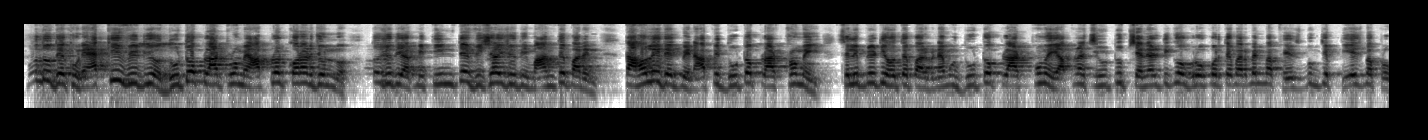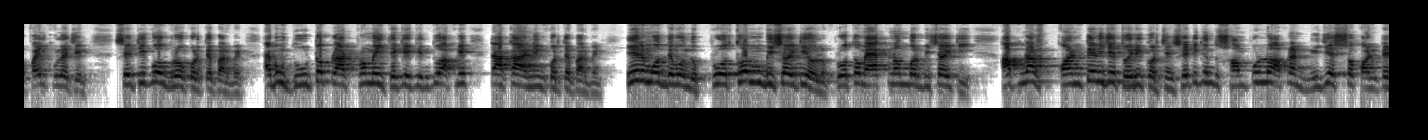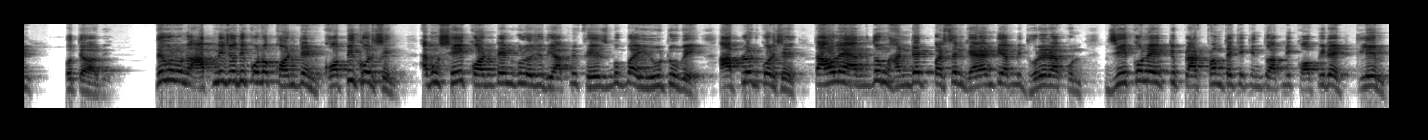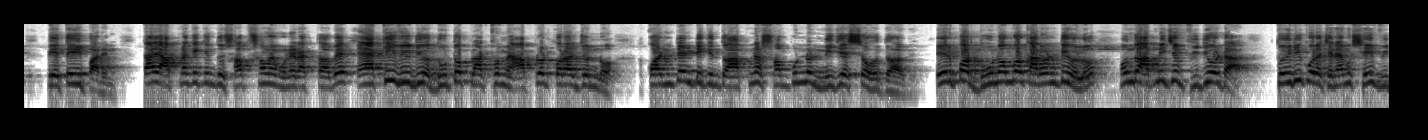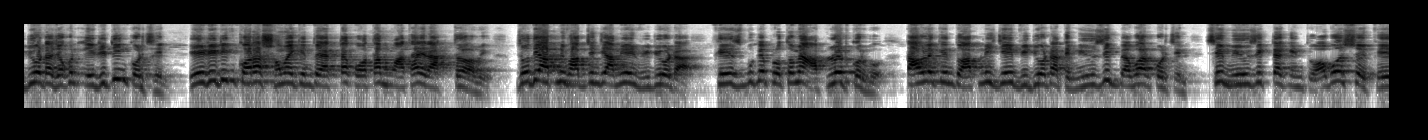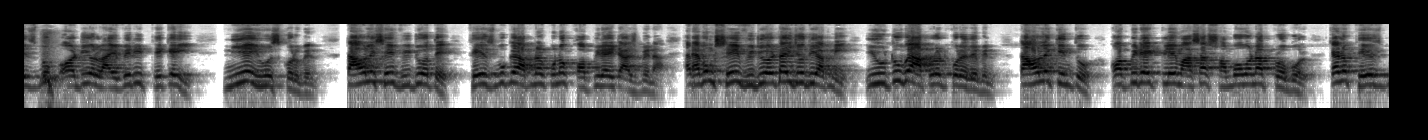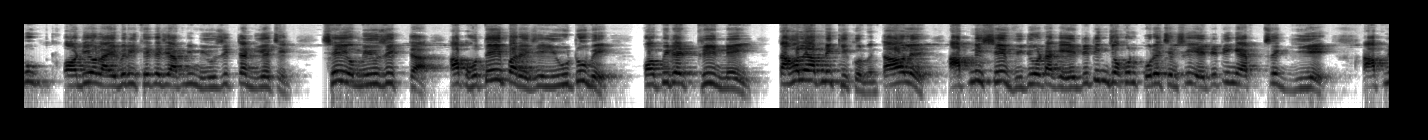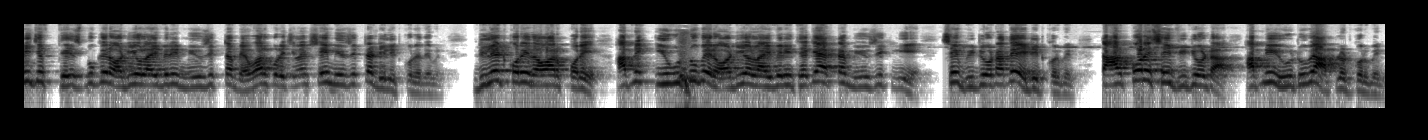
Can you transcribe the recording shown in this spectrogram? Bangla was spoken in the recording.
বন্ধু, দেখুন, একই ভিডিও দুটো প্ল্যাটফর্মে আপলোড করার জন্য তো যদি আপনি তিনটে বিষয় যদি মানতে পারেন, তাহলেই দেখবেন আপনি দুটো প্ল্যাটফর্মেই সেলিব্রিটি হতে পারবেন এবং দুটো প্ল্যাটফর্মেই আপনার ইউটিউব চ্যানেলটিকেও গ্রো করতে পারবেন বা ফেসবুক যে পেজ বা প্রোফাইল খুলেছেন, সেটিকেও গ্রো করতে পারবেন এবং দুটো প্ল্যাটফর্মেই থেকে কিন্তু আপনি টাকা আর্নিং করতে পারবেন। এর মধ্যে বন্ধু, প্রথম বিষয়টি হলো, প্রথম এক নম্বর বিষয়টি, আপনার কন্টেন্ট যে তৈরি করছেন, সেটি কিন্তু সম্পূর্ণ আপনার নিজস্ব কন্টেন্ট হতে হবে। দেখুন বন্ধু, আপনি যদি কোনো কন্টেন্ট কপি করছেন এবং সেই কন্টেন্টগুলো যদি আপনি ফেসবুক বা ইউটিউবে আপলোড করছেন, তাহলে একদম হান্ড্রেড পার্সেন্ট গ্যারান্টি আপনি ধরে রাখুন যে কোনো একটি প্ল্যাটফর্ম থেকে কিন্তু আপনি কপিরাইট ক্লেম পেতেই পারেন। তাই আপনাকে কিন্তু সব সময় মনে রাখতে হবে, একই ভিডিও দুটো প্ল্যাটফর্মে আপলোড করার জন্য কন্টেন্টটি কিন্তু আপনার সম্পূর্ণ নিজস্ব হতে হবে। এরপর দু নম্বর কারণটি হলো, বন্ধু, আপনি যে ভিডিওটা তৈরি করেছেন এবং সেই ভিডিওটা যখন এডিটিং করছেন এডিটিং করার সময় কিন্তু একটা কথা মাথায় রাখতে হবে। যদি আপনি ভাবছেন যে আমি এই ভিডিওটা ফেসবুকে প্রথমে আপলোড করব, তাহলে কিন্তু আপনি যে ভিডিওটাতে মিউজিক ব্যবহার করছেন, সেই মিউজিকটা কিন্তু অবশ্যই ফেসবুক অডিও লাইব্রেরি থেকেই নিয়ে ইউজ করবেন। তাহলে সেই ভিডিওতে ফেসবুকে আপনার কোনো কপিরাইট আসবে না। এবং সেই ভিডিওটাই যদি আপনি ইউটিউবে আপলোড করে দেবেন তাহলে কিন্তু কপিরাইট ক্লেম আসার সম্ভাবনা প্রবল। কেন? ফেসবুক অডিও লাইব্রেরি থেকে যে আপনি মিউজিকটা নিয়েছেন, সেই মিউজিকটা আপ হতেই পারে যে ইউটিউবে কপিরাইট ফ্রি নেই। তাহলে আপনি কি করবেন? তাহলে আপনি সেই ভিডিওটাকে এডিটিং যখন করেছেন, সেই এডিটিং অ্যাপসে গিয়ে আপনি যে ফেসবুকের অডিও লাইব্রেরির মিউজিকটা ব্যবহার করেছিলেন, সেই মিউজিকটা ডিলিট করে দেবেন। ডিলিট করে দেওয়ার পরে আপনি ইউটিউবের অডিও লাইব্রেরি থেকে একটা মিউজিক নিয়ে সেই ভিডিওটাতে এডিট করবেন। তারপরে সেই ভিডিওটা আপনি ইউটিউবে আপলোড করবেন।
